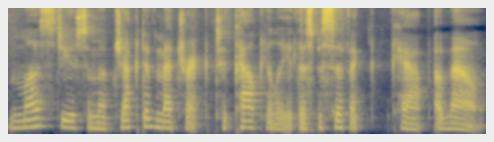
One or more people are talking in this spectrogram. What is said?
must use some objective metric to calculate the specific cap amount.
